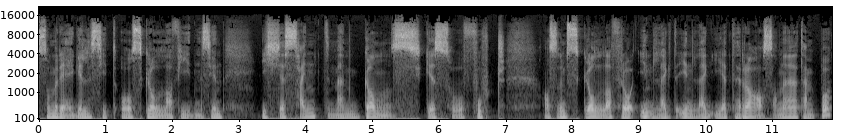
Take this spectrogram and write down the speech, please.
som regel sitter og scroller feeden sin ikke seint, men ganske så fort. Altså, de scroller fra innlegg til innlegg i et rasende tempo.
